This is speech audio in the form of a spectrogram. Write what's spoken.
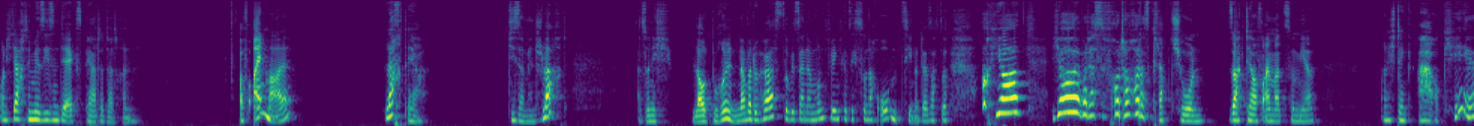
Und ich dachte mir, Sie sind der Experte da drin. Auf einmal lacht er. Dieser Mensch lacht. Also nicht laut brüllen, aber du hörst so, wie seine Mundwinkel sich so nach oben ziehen und er sagt so, ach ja, ja, aber das, Frau Taucher, das klappt schon, sagt er auf einmal zu mir. Und ich denk, ah, okay,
